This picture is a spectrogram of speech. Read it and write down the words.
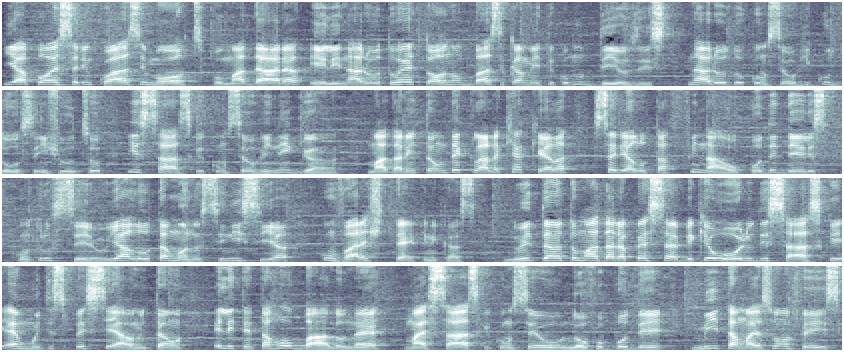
E após serem quase mortos por Madara, ele e Naruto retornam basicamente como deuses, Naruto com seu Rikudo Senjutsu e Sasuke com seu Rinnegan. Madara então declara que aquela seria a luta final, o poder deles contra o seu, e a luta mano se inicia com várias técnicas. No entanto, Madara percebe que o olho de Sasuke é muito especial, então ele tenta roubá-lo, né? Mas Sasuke com seu novo poder mita mais uma vez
